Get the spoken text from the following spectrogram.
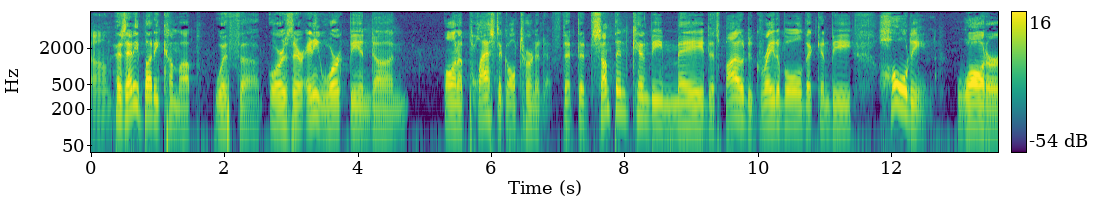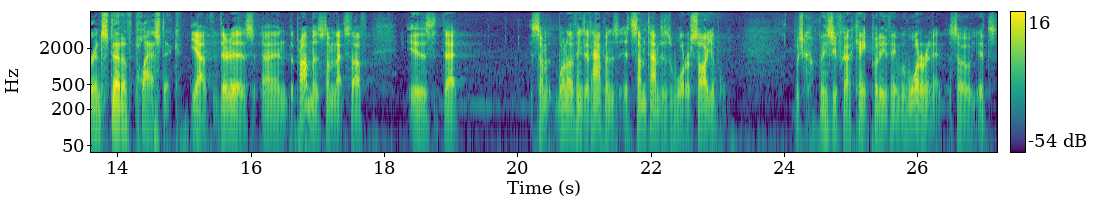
um, Has anybody come up with, uh, or is there any work being done on a plastic alternative that that something can be made that's biodegradable that can be holding water instead of plastic? yeah, there is. And the problem is some of that stuff is that some one of the things that happens it sometimes is water soluble, which means you've got can't put anything with water in it. So it's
